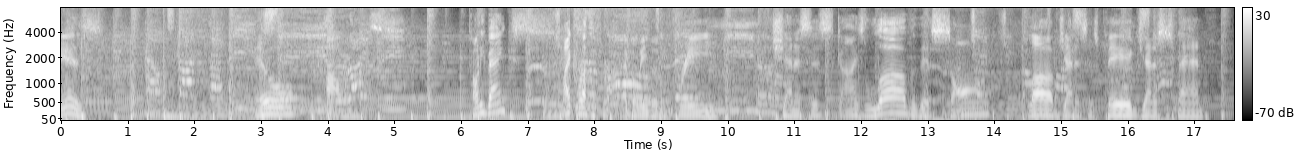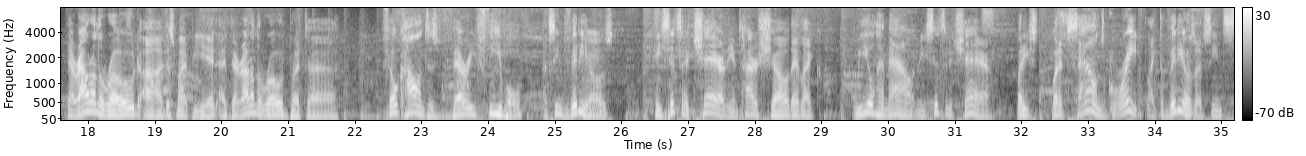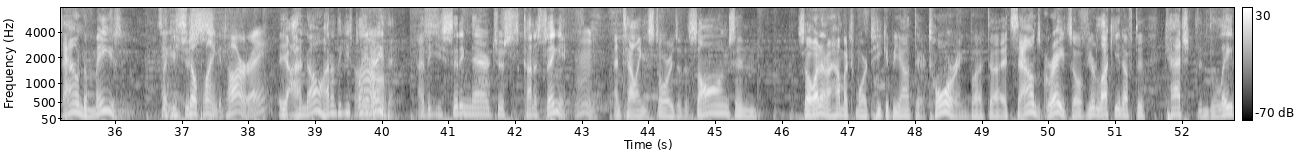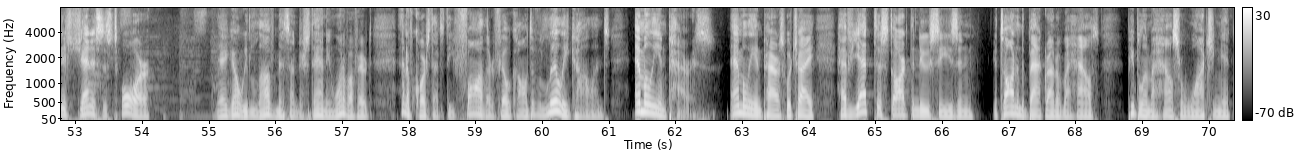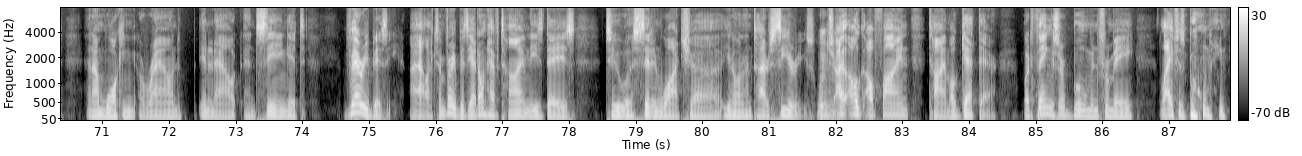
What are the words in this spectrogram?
He is. Now it's not like we Phil Collins. Tony Banks, Mike Rutherford, I believe, are the three Genesis guys. Love this song. Love Genesis. Big Genesis fan. They're out on the road. Uh, this might be it. Uh, They're out on the road, but uh, Phil Collins is very feeble. I've seen videos. He sits in a chair the entire show. They like wheel him out, and he sits in a chair. But he's but it sounds great. Like the videos I've seen sound amazing. So like he's, still playing guitar, right? Yeah, I know. I don't think he's playing Oh. anything. I think he's sitting there just kind of singing Hmm. and telling the stories of the songs. And so I don't know how much more he could be out there touring, but uh, it sounds great. So if you're lucky enough to catch the latest Genesis tour, there you go. We love Misunderstanding, one of our favorites. And of course, that's the father, Phil Collins, of Lily Collins, Emily in Paris. Emily in Paris, which I have yet to start the new season. It's on in the background of my house. People in my house are watching it, and I'm walking around in and out and seeing it. Very busy, Alex. I'm very busy. I don't have time these days to uh, sit and watch, uh, you know, an entire series, which I, I'll I'll find time. I'll get there. But things are booming for me. Life is booming.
